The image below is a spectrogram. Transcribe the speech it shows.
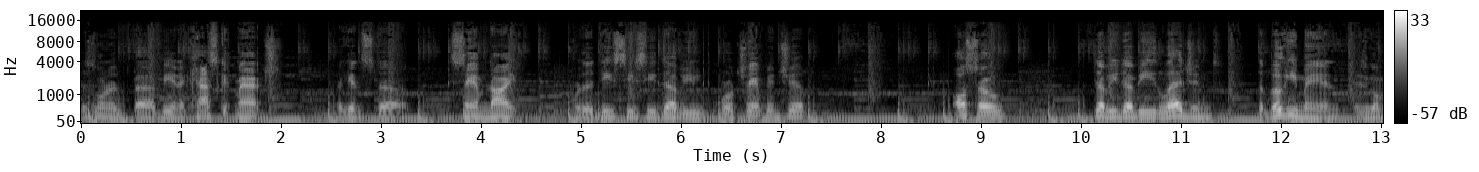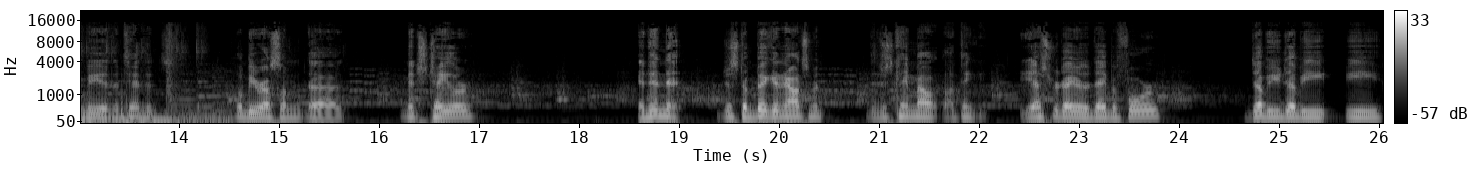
is going to uh, be in a casket match against uh, Sam Knight for the DCCW World Championship. Also, WWE legend, the Boogeyman, is going to be in attendance. He'll be wrestling uh, Mitch Taylor. And then the, just a big announcement that just came out, I think, yesterday or the day before. WWE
